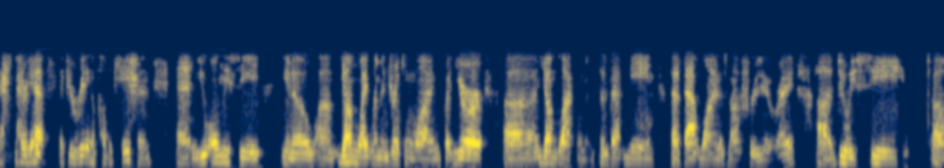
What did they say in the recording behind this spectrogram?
better yet, if you're reading a publication and you only see you know, um, young white women drinking wine, but you're uh, young black women. Does that mean that that wine is not for you, right? Uh, do we see uh,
